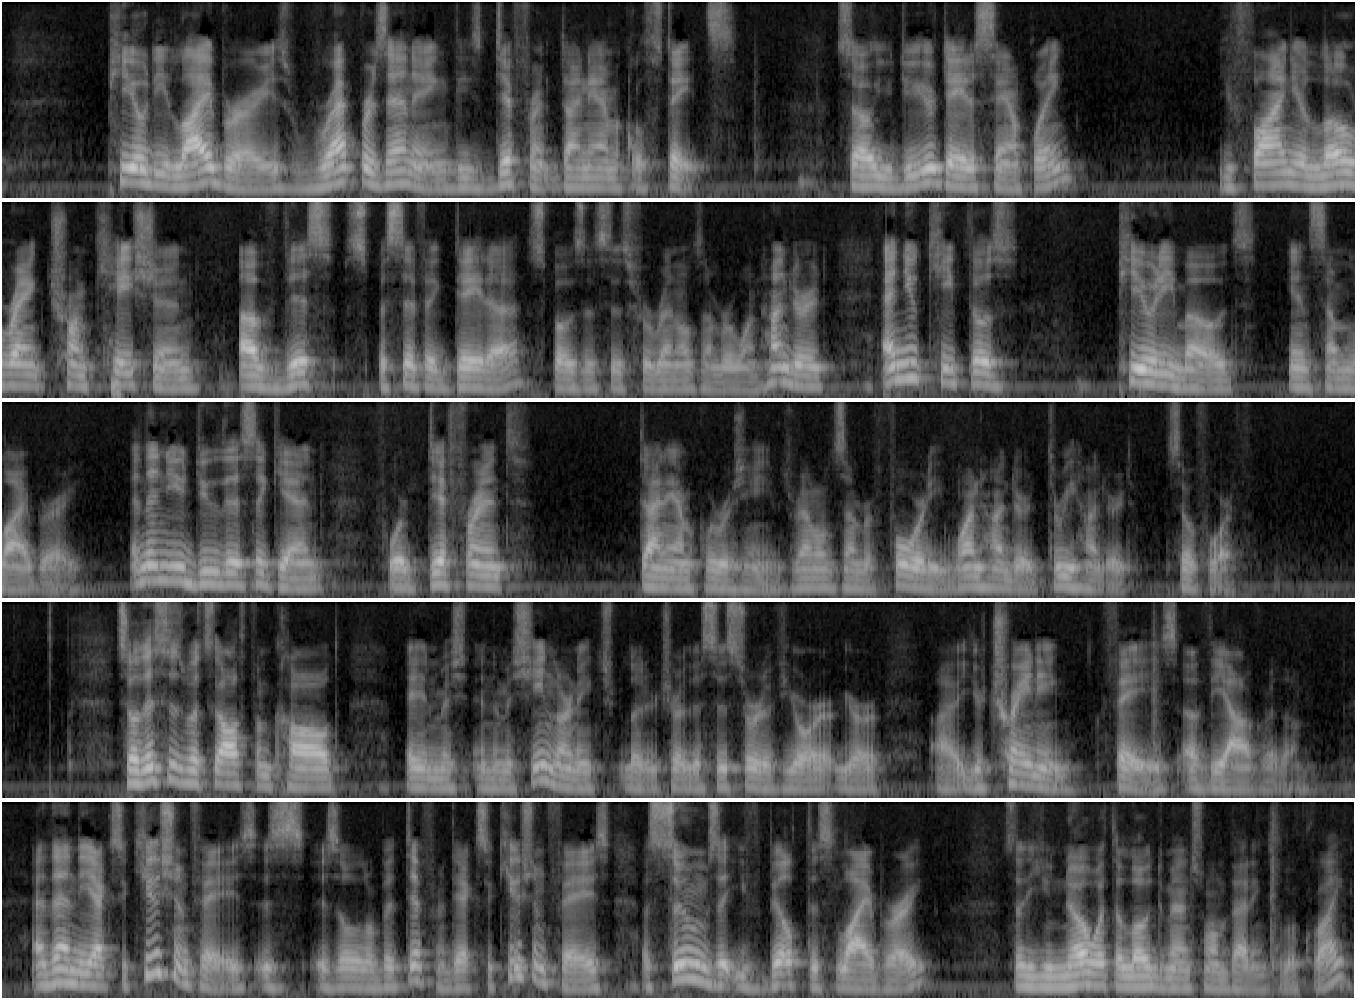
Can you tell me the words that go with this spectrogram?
POD libraries representing these different dynamical states. So you do your data sampling, you find your low rank truncation of this specific data, suppose this is for Reynolds number 100, and you keep those POD modes in some library. And then you do this again for different dynamical regimes, Reynolds number 40, 100, 300, so forth. So this is what's often called in, in the machine learning literature, this is sort of your, your, uh, your training phase of the algorithm. And then the execution phase is, is a little bit different. The execution phase assumes that you've built this library so that you know what the low dimensional embeddings look like.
